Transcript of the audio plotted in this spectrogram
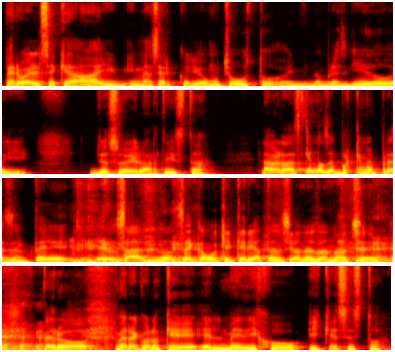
pero él se quedaba y, me acerco, le digo, mucho gusto, y mi nombre es Guido y yo soy el artista. La verdad es que no sé por qué me presenté, eh, o sea, no sé, como que quería atención esa noche, pero me recuerdo que él me dijo, ¿y qué es esto?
